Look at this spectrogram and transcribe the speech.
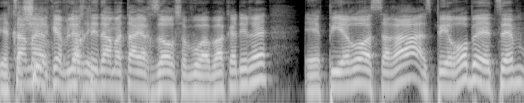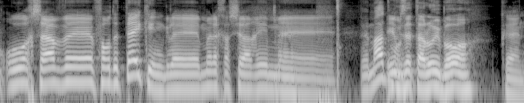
יצא מהרכב, לך. תדע מתי יחזור, שבוע הבא כנראה. אה, פיירו 10, אז פיירו בעצם, הוא עכשיו אה, for the taking למלך השערים. אה, ומדמון. אם זה תלוי בו, כן,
